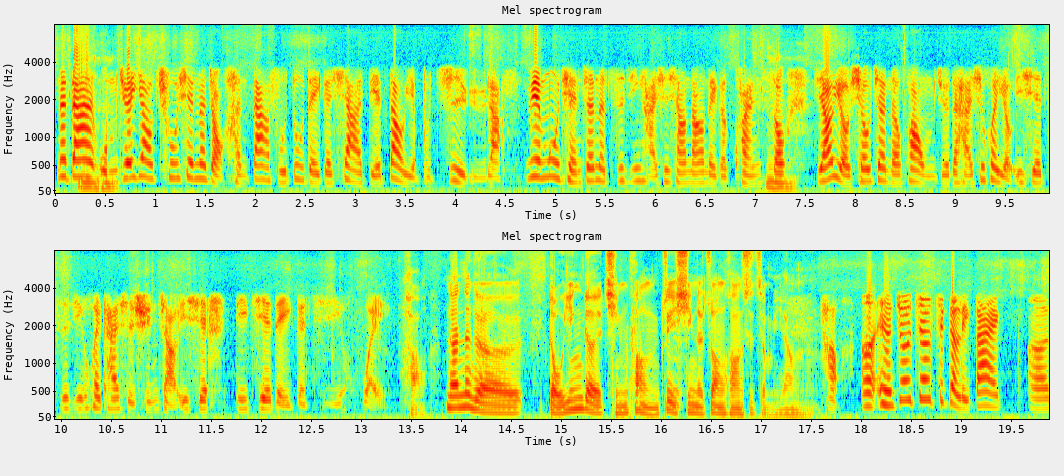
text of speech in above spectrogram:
那当然，我们觉得要出现那种很大幅度的一个下跌，倒也不至于啦。因为目前真的资金还是相当的一个宽松，只要有修正的话，我们觉得还是会有一些资金会开始寻找一些低阶的一个机会。好，那那个抖音的情况最新的状况是怎么样呢？好，呃，就就这个礼拜，呃，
